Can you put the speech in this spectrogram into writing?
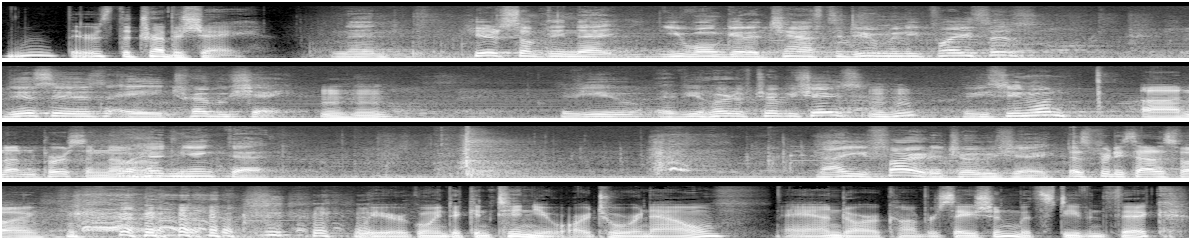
hmm, there's the trebuchet. And then here's something that you won't get a chance to do many places. This is a trebuchet. Mm-hmm. Have you have you heard of trebuchets? Mm-hmm. Have you seen one? Uh, not in person. No. Go ahead and yank that. Now you fired a trebuchet. That's pretty satisfying. we are going to continue our tour now and our conversation with Stephen Fick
